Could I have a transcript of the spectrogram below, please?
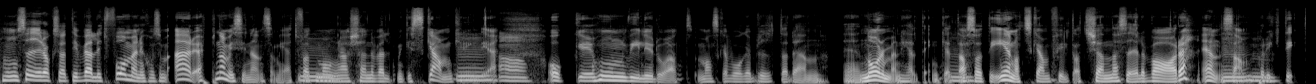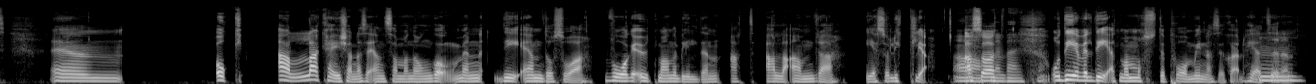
Hon säger också att det är väldigt få människor som är öppna med sin ensamhet för att Mm. många känner väldigt mycket skam kring Mm. det. Ja. Och eh, Hon vill ju då att man ska våga bryta den eh, normen helt enkelt. Mm. Alltså att det är något skamfyllt att känna sig eller vara ensam Mm. på riktigt. Ehm, och alla kan ju känna sig ensamma någon gång men det är ändå så, våga utmana bilden att alla andra är så lyckliga. Ja. Alltså att, och det är väl det, att man måste påminna sig själv hela tiden. Mm.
